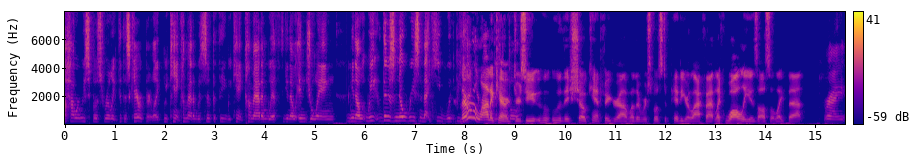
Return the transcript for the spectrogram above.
how are we supposed to relate to this character? Like, we can't come at him with sympathy. We can't come at him with you know enjoying. You know, we there's no reason that he would be. There are a lot of people- characters who, who who this show can't figure out whether we're supposed to pity or laugh at. Like Wally is also like that. Right.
